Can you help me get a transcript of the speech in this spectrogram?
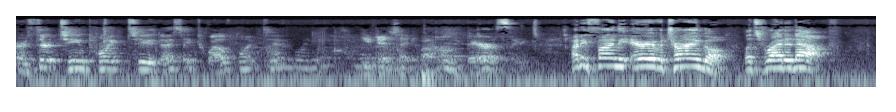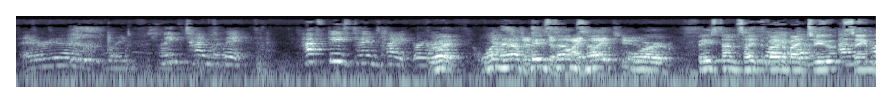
or 13.2. Did I say 12.2? You did say How 12. embarrassing. How do you find the area of a triangle? Let's write it out. Area is base times height, or Right, one yeah. half Just base times height or base times height Sorry, divided by I was- two, I was same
